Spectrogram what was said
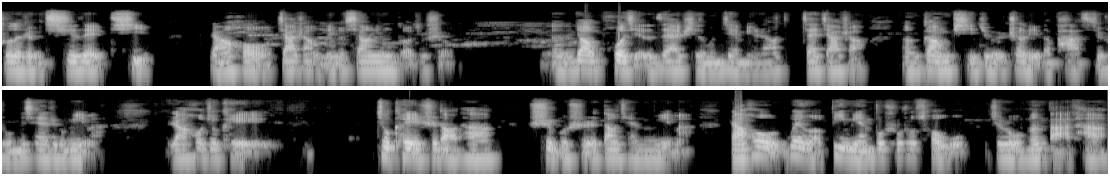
说的这个七 z t，然后加上那个相应的就是嗯要破解的 zip 的文件名，然后再加上嗯杠 p 就是这里的 pass，就是我们现在这个密码，然后就可以就可以知道它是不是当前的密码。然后为了避免不输出错误，就是我们把它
